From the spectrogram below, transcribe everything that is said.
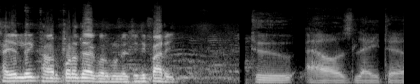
খাইয়ে লই খাওয়ার পরে দেখা করব না যদি পারি। Two hours later.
